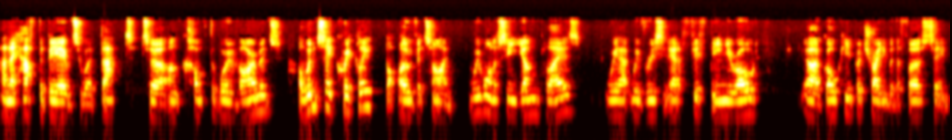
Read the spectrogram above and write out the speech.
and they have to be able to adapt to uncomfortable environments I wouldn't say quickly, but over time. We want to see young players. We have, we've recently had a 15 year old uh, goalkeeper training with the first team.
